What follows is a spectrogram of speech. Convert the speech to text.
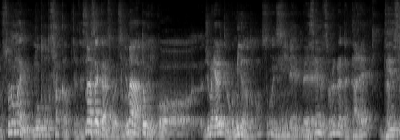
うん、その前にもともとサッカーじゃないですまあサッカーはすごい好きで、まあ特にこう、自分がやるっていうのをこう見るのとかもすごい好きで、で2000年それぐらいだったら誰？全そ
